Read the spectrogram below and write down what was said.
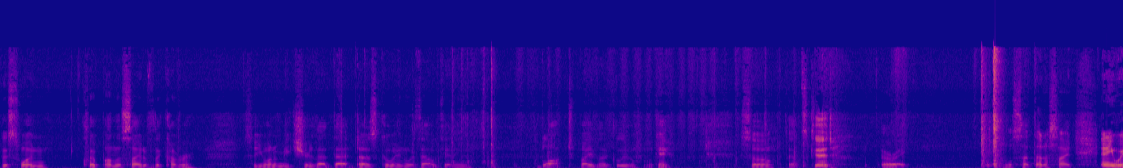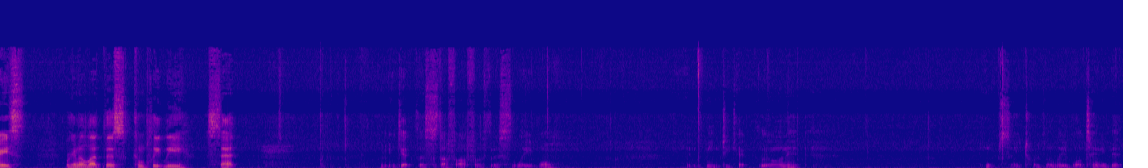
this one clip on the side of the cover. So you want to make sure that that does go in without getting blocked by the glue, okay? So that's good. All right, we'll set that aside. Anyways, we're gonna let this completely set. Let me get this stuff off of this label. Didn't mean to get glue on it. Oops, I tore the label a tiny bit.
